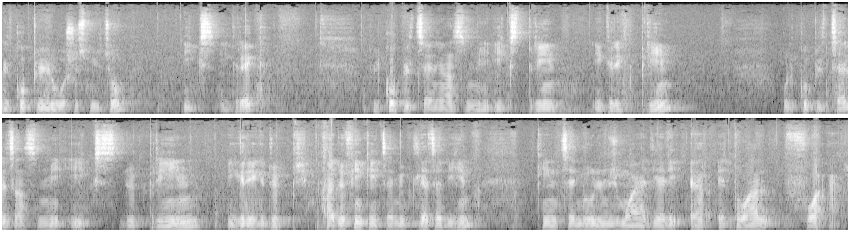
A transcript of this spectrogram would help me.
ال couple الأول شو سميتو؟ x y ال couple الثاني غنسميه x prime y prime وال couple الثالث غنسميه x deux prime y deux prime هادو فين كينتميو؟ ثلاثة بهم. كينتميو للمجموعة ديالي R étoile fois R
